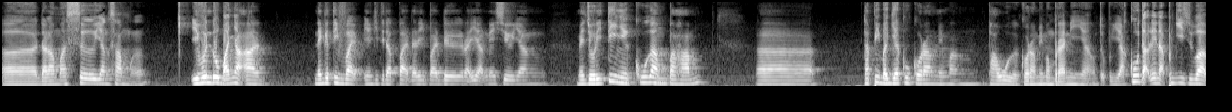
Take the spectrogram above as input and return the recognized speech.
uh, dalam masa yang sama. Even though banyak uh, negative vibe yang kita dapat daripada rakyat Malaysia yang majoritinya kurang faham uh, tapi bagi aku korang memang power Korang memang berani lah untuk pergi Aku tak boleh nak pergi sebab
